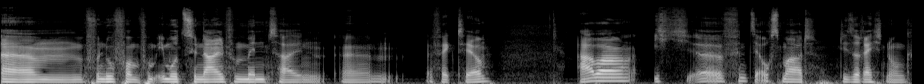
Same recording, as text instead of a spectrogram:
Ähm, von, nur vom, vom emotionalen, vom mentalen ähm, Effekt her. Aber ich äh, finde sie auch smart, diese Rechnung.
